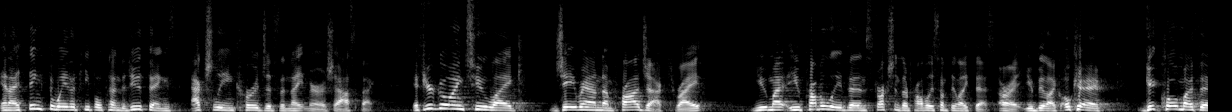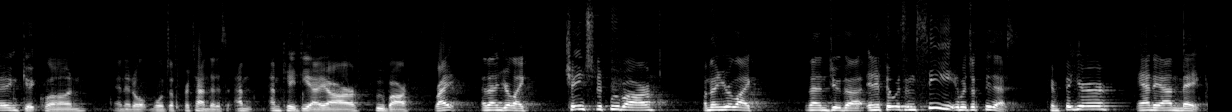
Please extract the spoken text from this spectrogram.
And I think the way that people tend to do things actually encourages the nightmarish aspect. If you're going to like JRandom project, right? You might, you probably, the instructions are probably something like this. All right, you'd be like, okay, git clone my thing, git clone, and it'll, we'll just pretend that it's M- mkdir foobar, right? And then you're like, change to foobar, and then you're like, then do the, and if it was in C, it would just be this, configure and and make.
